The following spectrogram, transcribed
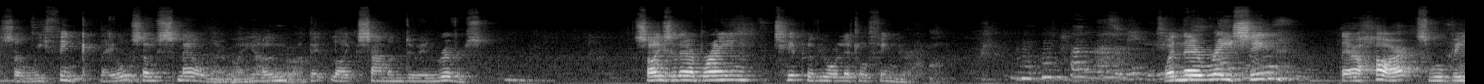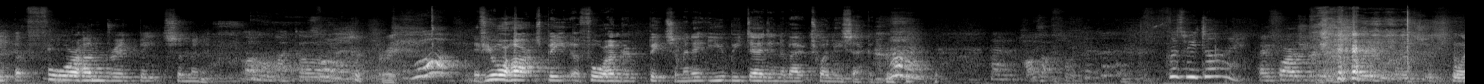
So we think they also smell their way home, a bit like salmon do in rivers. Size of their brain, tip of your little finger. When they're racing, their hearts will beat at 400 beats a minute. If your heart's beat at 400 beats a minute, you'd be dead in about 20 seconds. Because we die. How far do you think the street?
